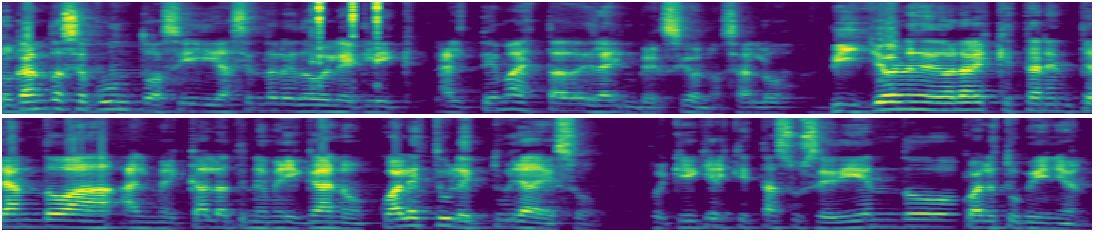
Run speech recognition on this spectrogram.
Tocando ese punto, así, haciéndole doble clic, al tema está de la inversión, o sea, los billones de dólares que están entrando al mercado latinoamericano, ¿cuál es tu lectura de eso? ¿Por qué crees que está sucediendo? ¿Cuál es tu opinión?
